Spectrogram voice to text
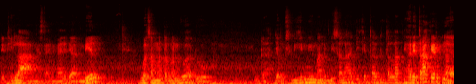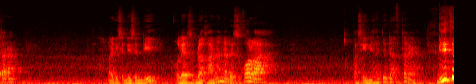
Ditilang, STNK-nya diambil. Gue sama teman gue, aduh, udah jam segini mana bisa lagi kita udah telat nih hari terakhir pendaftaran. Lagi sedih-sedih, lihat sebelah kanan ada sekolah. Pas ini aja daftar ya. Gitu.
